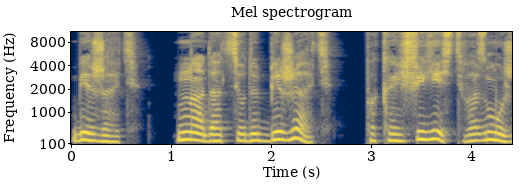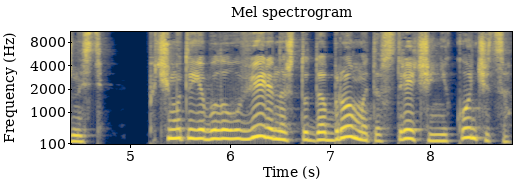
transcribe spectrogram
Бежать. Надо отсюда бежать, пока еще есть возможность. Почему-то я была уверена, что добром эта встреча не кончится.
